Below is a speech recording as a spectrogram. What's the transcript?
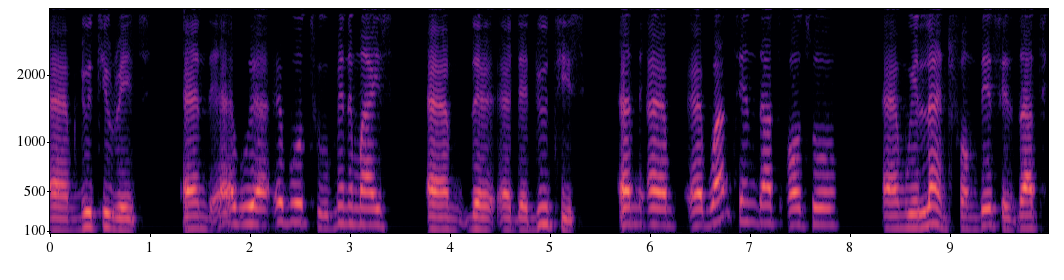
um, duty rates and uh, we are able to minimize um, the uh, the duties. And um, uh, one thing that also um, we learned from this is that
